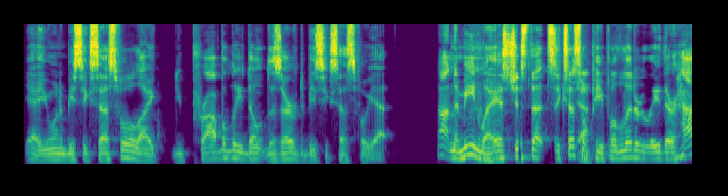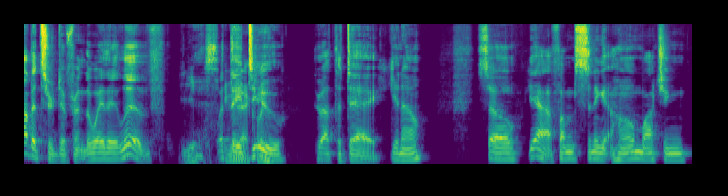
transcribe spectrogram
yeah, you want to be successful, like you probably don't deserve to be successful yet. Not in a mean way. It's just that successful Yeah. people literally their habits are different, the way they live, Yes. what exactly. they do throughout the day, you know? So yeah, if I'm sitting at home watching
